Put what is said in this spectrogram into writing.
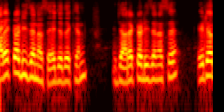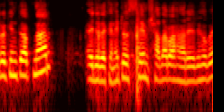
আরেকটা ডিজাইন আছে। এই যে দেখেন এই যে আরেকটা ডিজাইন আছে। এটারও কিন্তু আপনার এই যে দেখেন এটা সেম সাদা বাহারের হবে।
